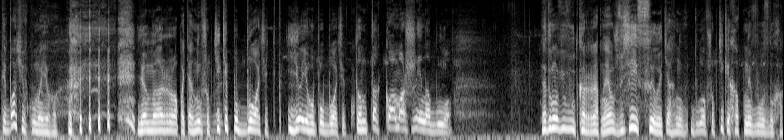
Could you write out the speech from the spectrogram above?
Ти бачив куме його? Я на потягнув, щоб тільки побачити. І я його побачив. Там така машина була. Я думав, і вудка репне. Я вже з усієї сили тягнув. Думав, щоб тільки хапне воздуха.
